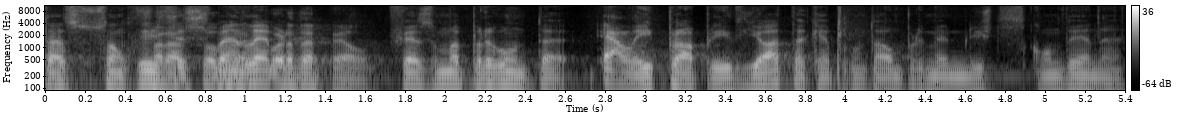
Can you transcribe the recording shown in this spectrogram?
Daniel. a Associação de se sobre bem a lembra, cor da pele. fez uma pergunta, ela e própria idiota, que é perguntar a um Primeiro-Ministro se condena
